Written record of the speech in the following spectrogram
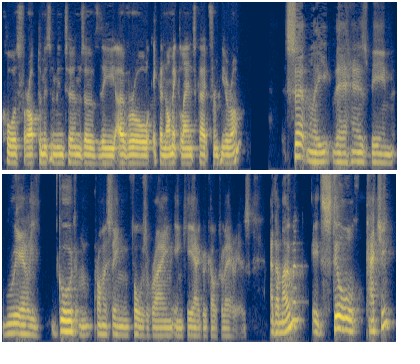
cause for optimism in terms of the overall economic landscape from here on? Certainly, there has been really good and promising falls of rain in key agricultural areas. At the moment, it's still patchy,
